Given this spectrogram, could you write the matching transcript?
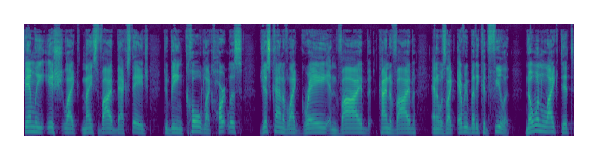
family-ish like nice vibe backstage to being cold like heartless just kind of like gray and vibe kind of vibe and it was like everybody could feel it no one liked it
